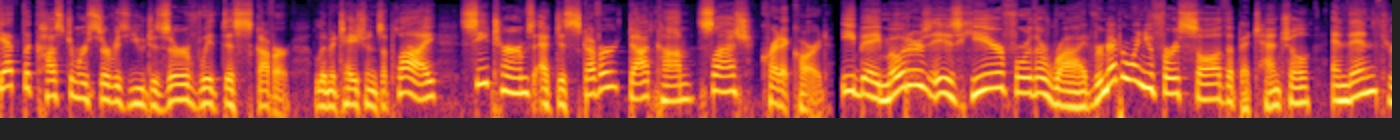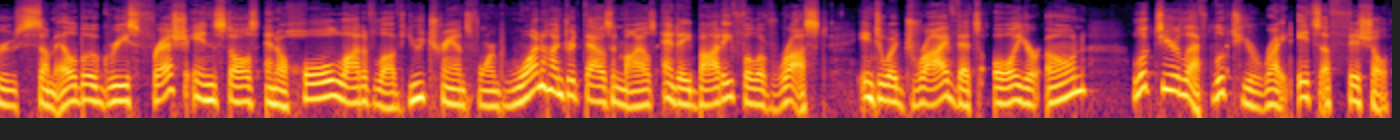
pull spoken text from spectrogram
Get the customer service you deserve with Discover. Limitations apply. See terms at discover.com slash credit card. eBay Motors is here for the ride. Remember when you first saw the potential? And then through some elbow grease, fresh installs, and a whole lot of love, you transformed 100,000 miles and a body full of rust into a drive that's all your own? Look to your left, look to your right. It's official.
